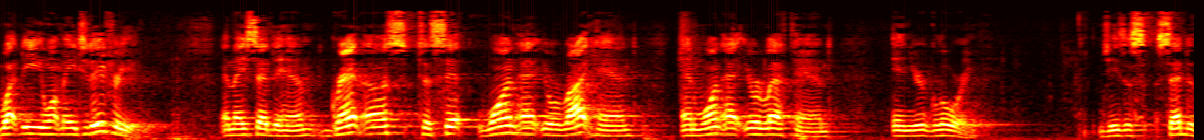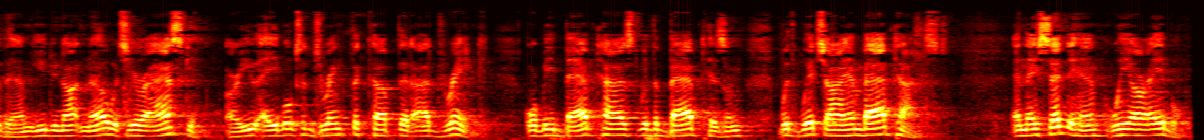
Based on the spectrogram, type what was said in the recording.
What do you want me to do for you? And they said to him, Grant us to sit one at your right hand and one at your left hand in your glory. Jesus said to them, You do not know what you are asking. Are you able to drink the cup that I drink or be baptized with the baptism with which I am baptized? And they said to him, We are able.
